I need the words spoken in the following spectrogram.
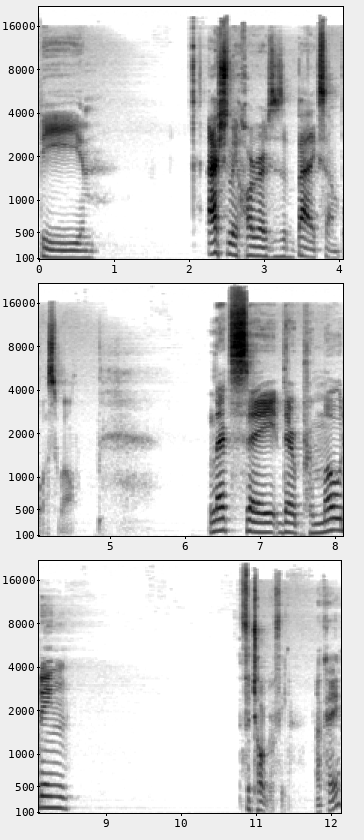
be. Actually, hard is a bad example as well. Let's say they're promoting photography, okay?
